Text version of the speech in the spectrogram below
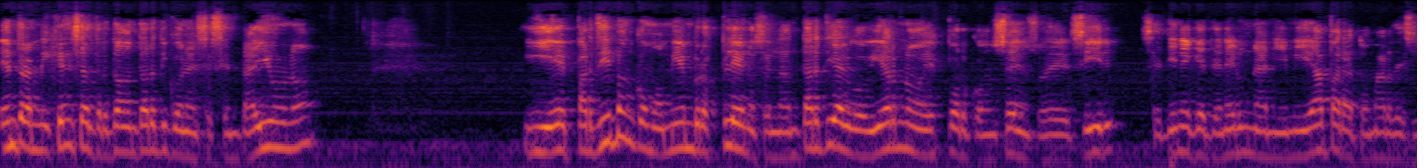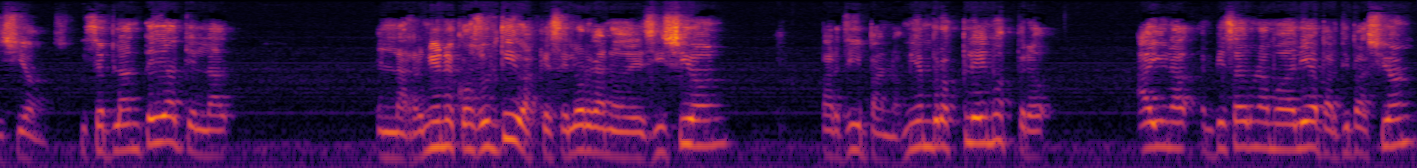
Entra en vigencia el Tratado Antártico en el 61 y eh, participan como miembros plenos. En la Antártida el gobierno es por consenso, es decir, se tiene que tener unanimidad para tomar decisiones. Y se plantea que en, en las reuniones consultivas, que es el órgano de decisión, participan los miembros plenos, pero hay una, empieza a haber una modalidad de participación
